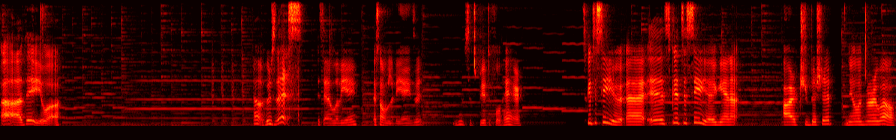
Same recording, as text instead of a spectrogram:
Ah, there you are. Oh, who's this? Is that Olivier? That's not Olivier, is it? Ooh, such beautiful hair. It's good to see you. Uh, it's good to see you again, uh, Archbishop. You look very well.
